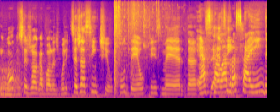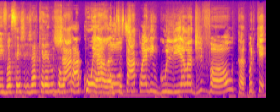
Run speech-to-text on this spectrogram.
igual que você joga a bola de boliche, você já sentiu. Fudeu, fiz merda. É as É palavras saindo e você já querendo Já- voltar com já elas. voltar com ela, engolir ela de volta. Porque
